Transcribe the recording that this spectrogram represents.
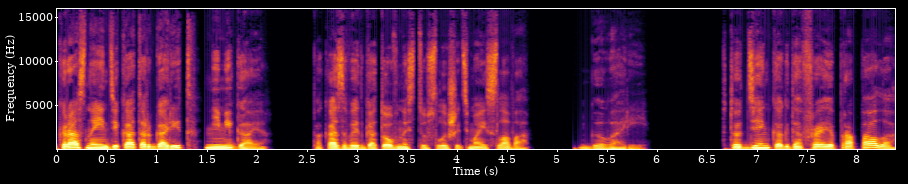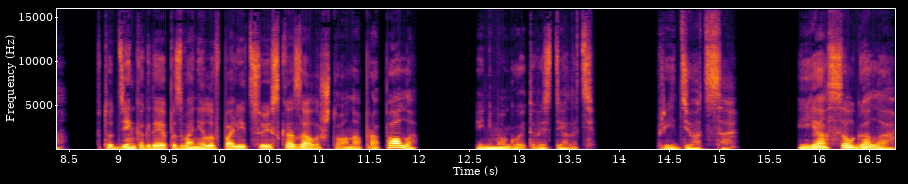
Красный индикатор горит, не мигая. Показывает готовность услышать мои слова. «Говори». В тот день, когда Фрея пропала, в тот день, когда я позвонила в полицию и сказала, что она пропала, я не могу этого сделать. Придется. Я солгала.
